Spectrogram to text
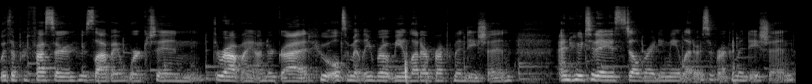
with a professor whose lab I worked in throughout my undergrad, who ultimately wrote me a letter of recommendation and who today is still writing me letters of recommendation.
